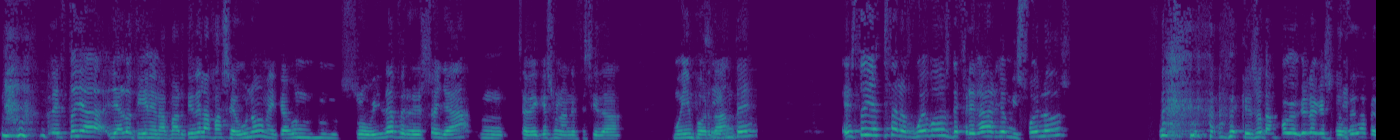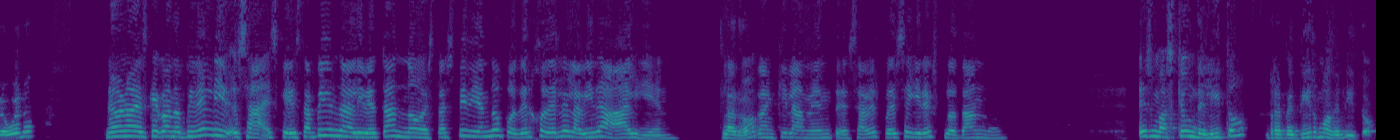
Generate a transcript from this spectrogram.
Esto ya, ya lo tienen. A partir de la fase 1 me cago en su vida, pero eso ya mm, se ve que es una necesidad muy importante. Estoy hasta los huevos de fregar yo mis suelos. que eso tampoco creo que suceda, pero bueno. No, no, es que cuando piden, o sea, es que están pidiendo la libertad, no, estás pidiendo poder joderle la vida a alguien, Claro. tranquilamente, ¿sabes? Poder seguir explotando. Es más que un delito repetir modelito.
